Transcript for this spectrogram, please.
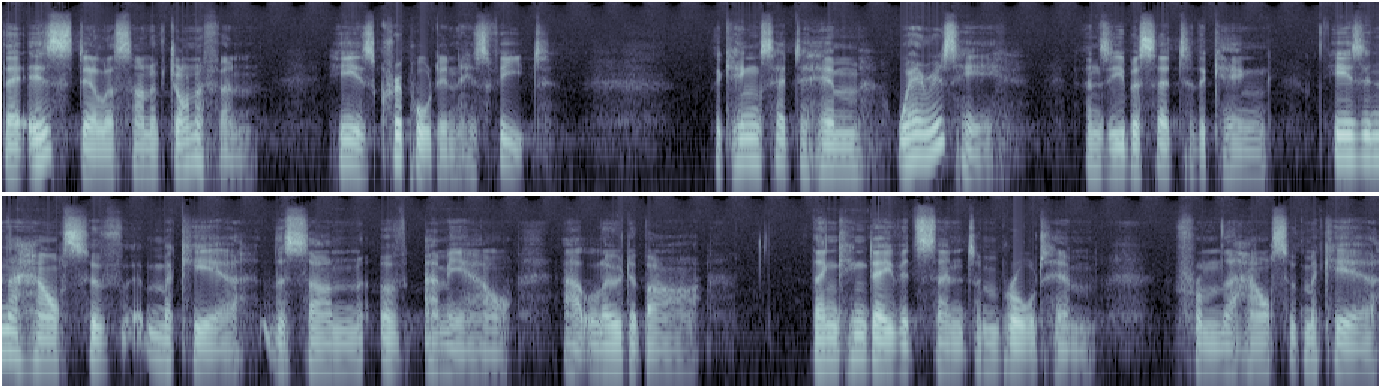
There is still a son of Jonathan. He is crippled in his feet. The king said to him, Where is he? And Ziba said to the king, He is in the house of Machir, the son of Ammiel, at Lodabar. Then King David sent and brought him from the house of Machir,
